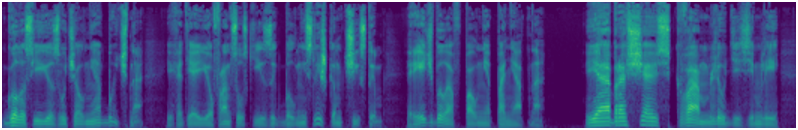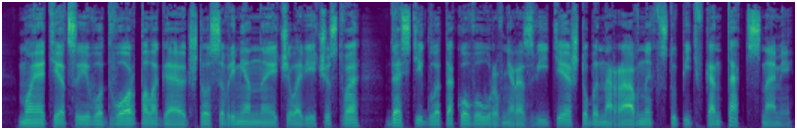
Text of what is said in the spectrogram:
Голос ее звучал необычно, и хотя ее французский язык был не слишком чистым, речь была вполне понятна. «Я обращаюсь к вам, люди Земли. Мой отец и его двор полагают, что современное человечество — достигла такого уровня развития, чтобы на равных вступить в контакт с нами.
